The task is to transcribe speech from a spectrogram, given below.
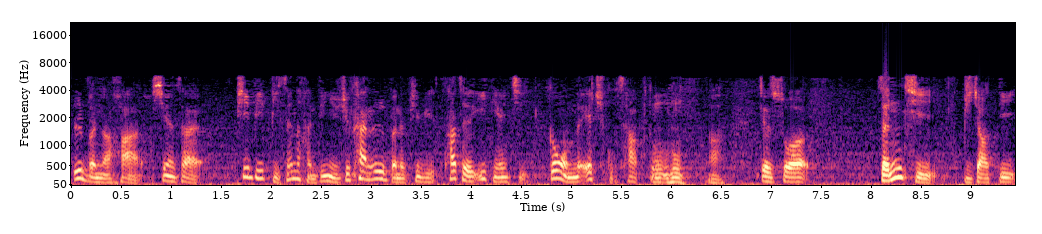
日本的话，现在 P B 比真的很低，你去看日本的 P B，它只有一点几，跟我们的 H 股差不多啊，就是说整体比较低。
